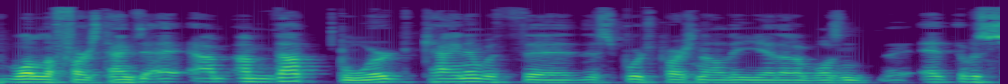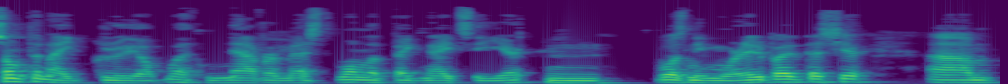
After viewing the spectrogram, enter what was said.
one of the first times I, I'm, I'm that bored kind of with the the sports personality. Yeah, that I wasn't. It, it was something I grew up with. Never missed one of the big nights a year. Hmm. Wasn't even worried about it this year. Um,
